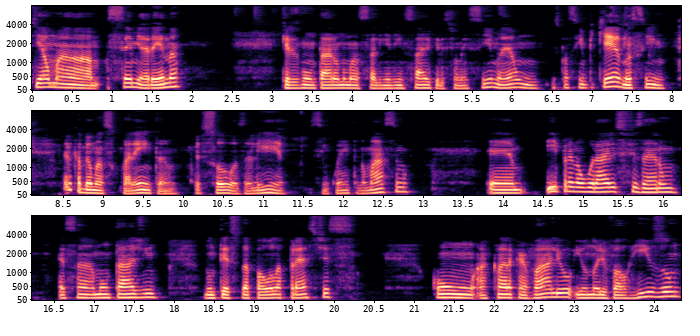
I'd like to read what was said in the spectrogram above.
que é uma semi-arena que eles montaram numa salinha de ensaio que eles tinham lá em cima. É um espacinho pequeno, assim, deve caber umas 40 pessoas ali, 50 no máximo. É, e para inaugurar eles fizeram essa montagem de um texto da Paola Prestes com a Clara Carvalho e o Norival Riso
